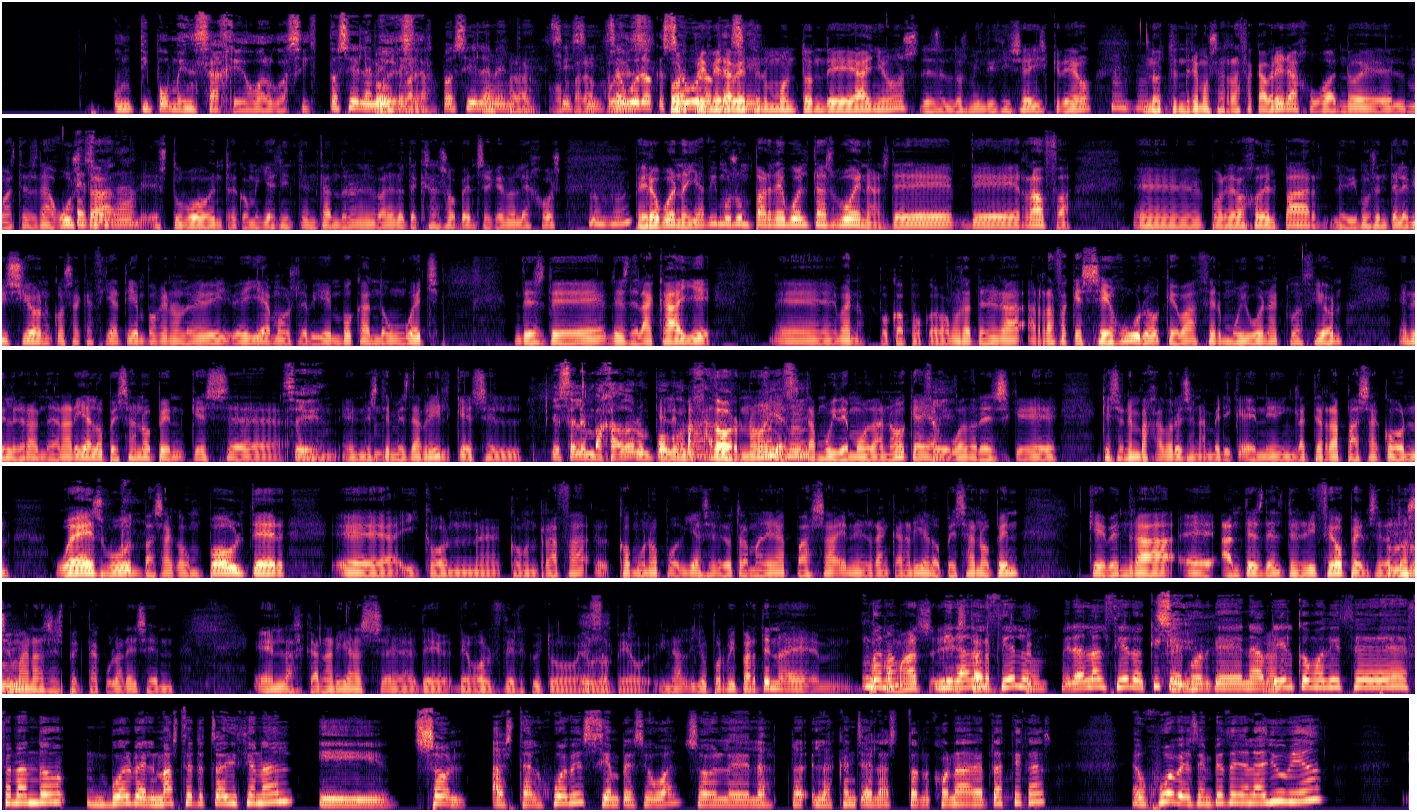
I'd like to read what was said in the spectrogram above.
Un tipo mensaje o algo así. Posiblemente, Ojalá, posiblemente. ojalá, sí, ojalá. sí, Pues, seguro que Por seguro primera que vez sí. en un montón de años, desde el 2016 creo, Ujú. no tendremos a Rafa Cabrera jugando el Masters de Augusta. Estuvo, entre comillas, intentándolo en el Valero Texas Open, se quedó lejos. Pero bueno, ya vimos un par de vueltas buenas de, de Rafa eh, por debajo del par. Le vimos en televisión, cosa que hacía tiempo que no le ve- veíamos. Le vi invocando un wedge desde, desde la calle. Eh, bueno, poco a poco. Vamos a tener a, a Rafa que seguro que va a hacer muy buena actuación en el Gran Canaria Lopesan Open, que es eh, Sí. en, en este mes de abril, que es el, Es el embajador un poco. el ¿no? embajador, ¿no? Ya está muy de moda, ¿no? Que haya Sí. jugadores que, que sean embajadores en América, en Inglaterra pasa con Westwood, pasa con Poulter eh, y con, eh, con Rafa, eh, como no podía ser de otra manera, pasa en el Gran Canaria Lopesan Open, que vendrá antes del Tenerife Open. Serán dos semanas espectaculares en, en las Canarias eh, de, de golf de circuito Exacto. europeo. Y nada, yo por mi parte, eh, poco Bueno, más. eh, mirad estar al cielo, mirad al cielo, Quique, Sí, porque en abril, claro. como dice Fernando, vuelve el máster tradicional y sol hasta el jueves, siempre es igual, sol en las, en las canchas, en las jornadas de prácticas. El jueves empieza ya la lluvia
